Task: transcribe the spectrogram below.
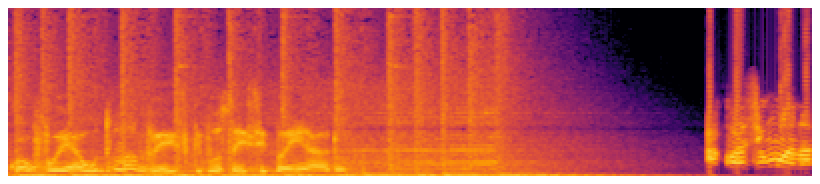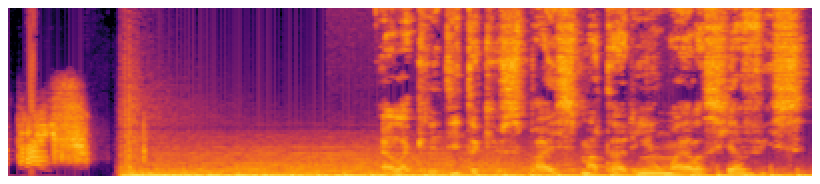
Qual foi a última vez que vocês se banharam? Há quase um ano atrás. Ela acredita que os pais matariam ela se a vissem,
